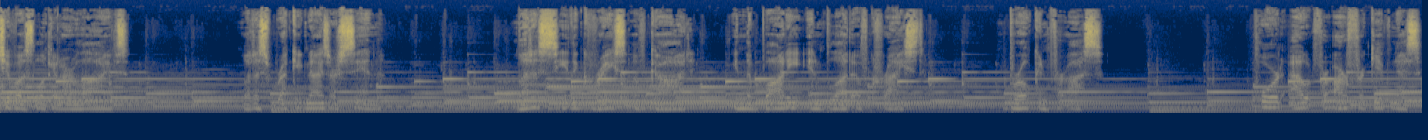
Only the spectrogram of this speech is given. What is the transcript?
Each of us look at our lives. Let us recognize our sin. Let us see the grace of God in the body and blood of Christ, broken for us, poured out for our forgiveness.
